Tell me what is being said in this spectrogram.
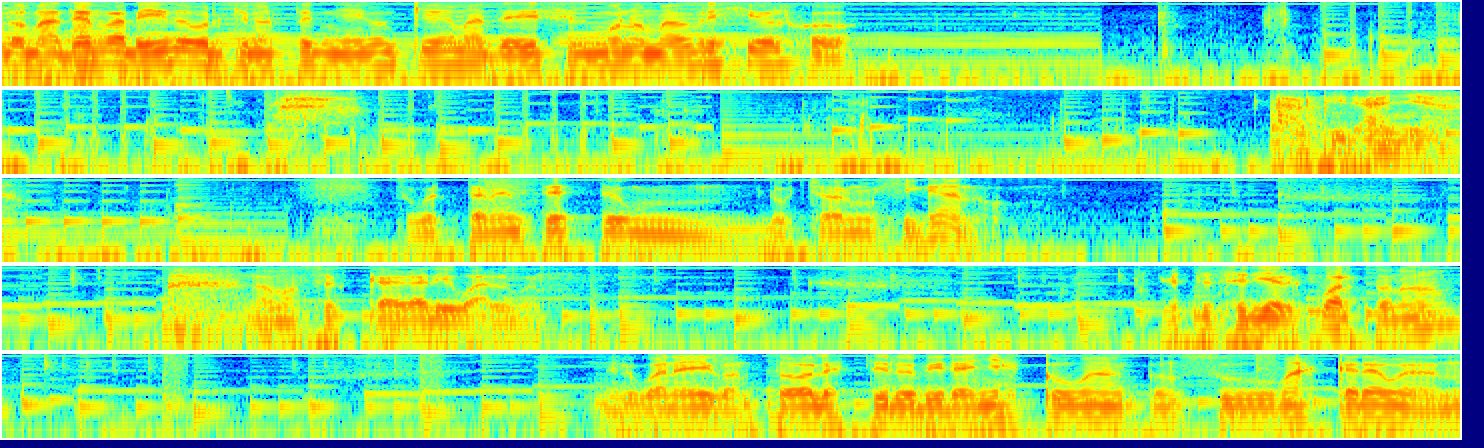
Lo maté rapidito porque no estoy ni con que me mate. Es el mono más brígido del juego. La piraña. Supuestamente este es un luchador mexicano. Lo vamos a hacer cagar igual, weón. Este sería el cuarto, ¿no? El weón ahí con todo el estilo pirañesco, weón, con su máscara, weón.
